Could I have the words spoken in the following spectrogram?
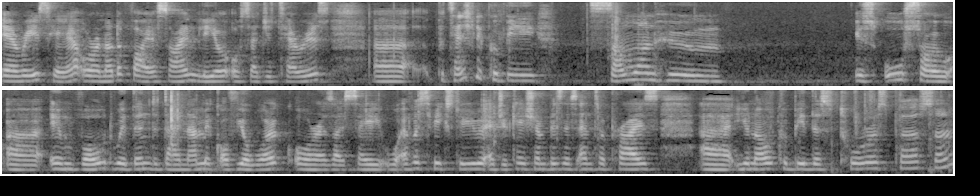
Aries here or another fire sign, Leo or Sagittarius, uh, potentially could be someone who is also uh, involved within the dynamic of your work or as i say whatever speaks to you education business enterprise uh, you know could be this taurus person.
